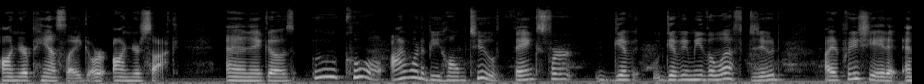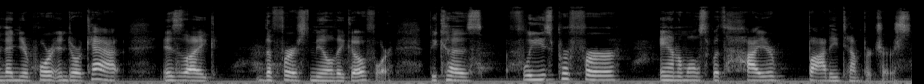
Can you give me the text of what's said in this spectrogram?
on your pants leg or on your sock. And it goes, Ooh, cool. I want to be home too. Thanks for give, giving me the lift, dude. I appreciate it. And then your poor indoor cat is like the first meal they go for because fleas prefer animals with higher body temperatures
